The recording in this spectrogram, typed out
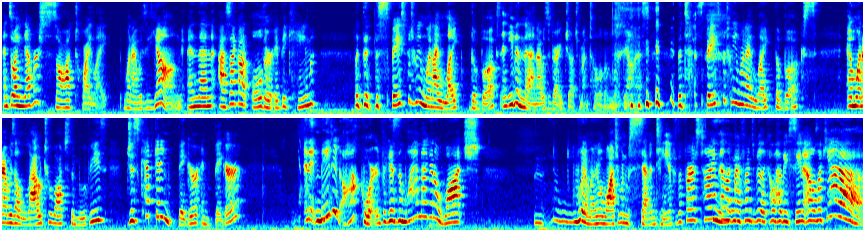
And so I never saw Twilight when I was young. And then as I got older, it became like the, the space between when I liked the books, and even then I was very judgmental of them, let's be honest. the t- space between when I liked the books and when I was allowed to watch the movies just kept getting bigger and bigger. And it made it awkward because then why am I going to watch what am I gonna watch it when I'm 17 for the first time? And like my friends would be like, "Oh, have you seen it?" And I was like, "Yeah,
